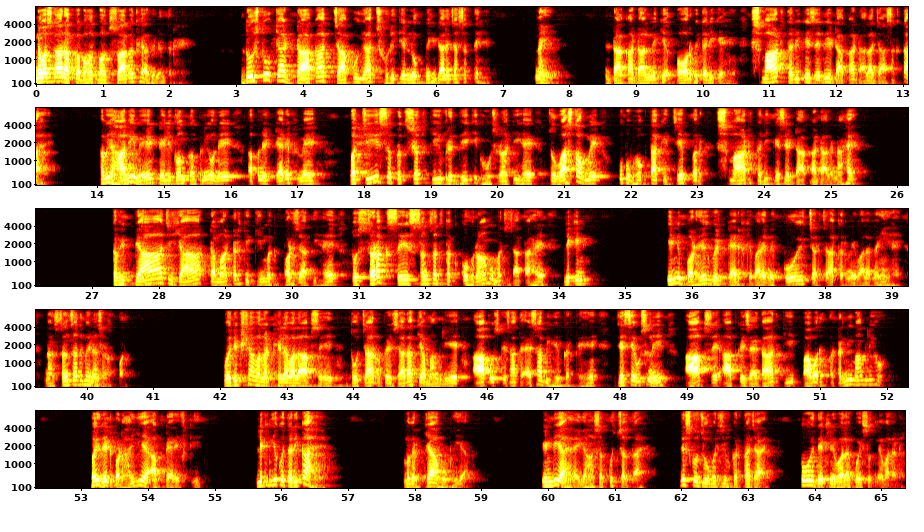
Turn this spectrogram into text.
नमस्कार, आपका बहुत बहुत स्वागत है, अभिनंदन है। दोस्तों, क्या डाका, चाकू या छुरी के नोक में ही डाले जा सकते हैं? नहीं, डाका डालने के और भी तरीके हैं। स्मार्ट तरीके से भी डाका डाला जा सकता है। अभी हाल ही में टेलीकॉम कंपनियों ने अपने टैरिफ में 25 प्रतिशत की वृद्धि की घोषणा की है, जो वास्तव में उपभोक्ता की जेब पर स्मार्ट तरीके से डाका डालना है। कभी प्याज या टमाटर की कीमत बढ़ जाती है तो सड़क से संसद तक कोहराम मच जाता है। लेकिन इन बढ़े हुए टैरिफ के बारे में कोई चर्चा करने वाला नहीं है, ना संसद में, ना सड़क पर। कोई रिक्शा वाला, ठेला वाला आपसे दो चार रुपए ज़्यादा क्या मांग लिए? आप उसके साथ ऐसा बिहेव करते हैं जैसे उसने आपसे आपके जायदाद की पावर ऑफ़ अटर्नी मांग ली हो। भाई, रेट बढ़ाइए आप टैरिफ की। लेकिन ये कोई तरीका है? मगर क्या हो भैया? इंडिया है, यहाँ सब कुछ चलता है। जिसको जो मर्ज़ी वो करता जाए, कोई देखने वाला, कोई सुनने वाला नहीं।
